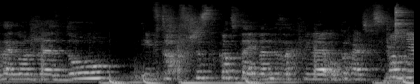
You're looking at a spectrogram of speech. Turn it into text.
dlatego że dół i w to wszystko tutaj będę za chwilę upychać w spodnie,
